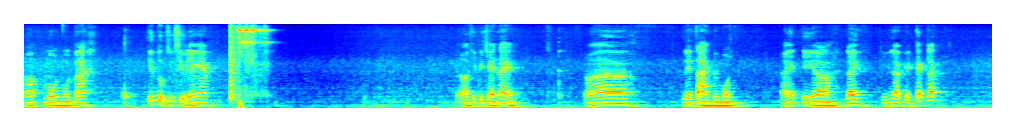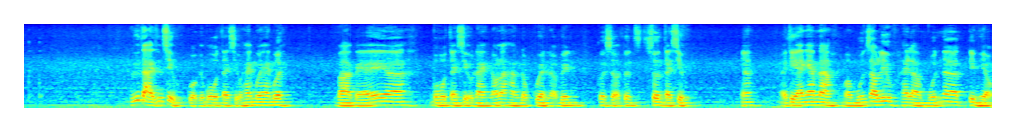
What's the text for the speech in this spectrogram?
đó 113 tiếp tục giữ xỉu cho anh em. Đó thì cái chén này nó lên tài 11 đấy thì uh, đây chính là cái cách lắc giữ tài giữ xỉu của cái bộ tài xỉu 20 20 và cái uh, bộ hột tài xỉu này nó là hàng độc quyền ở bên cơ sở Tân Sơn tài xỉu nhá. Đấy thì anh em nào mà muốn giao lưu hay là muốn uh, tìm hiểu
